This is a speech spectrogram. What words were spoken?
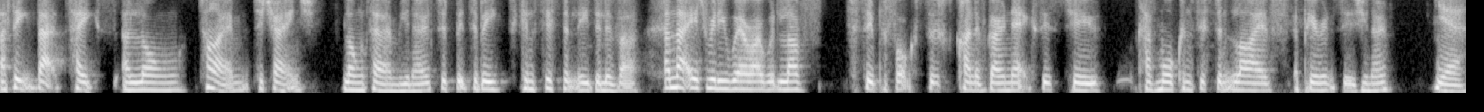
I think that takes a long time to change, long term. You know, to be- to be to consistently deliver, and that is really where I would love for Superfoxx to kind of go next, is to have more consistent live appearances. You know. Yeah.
